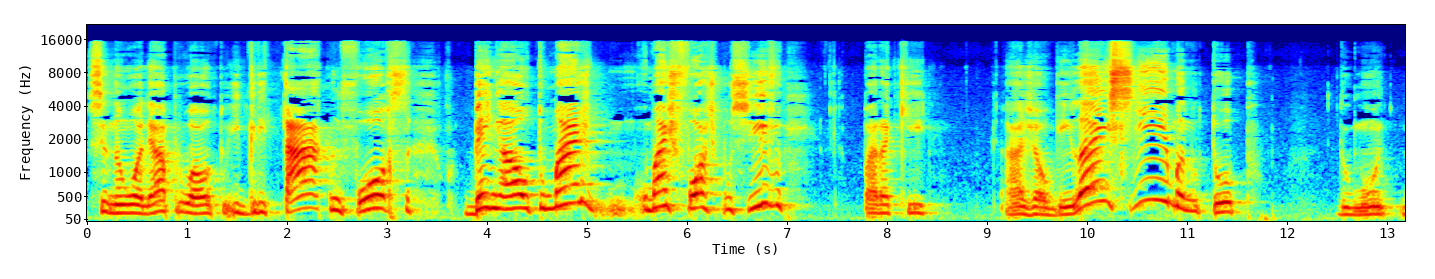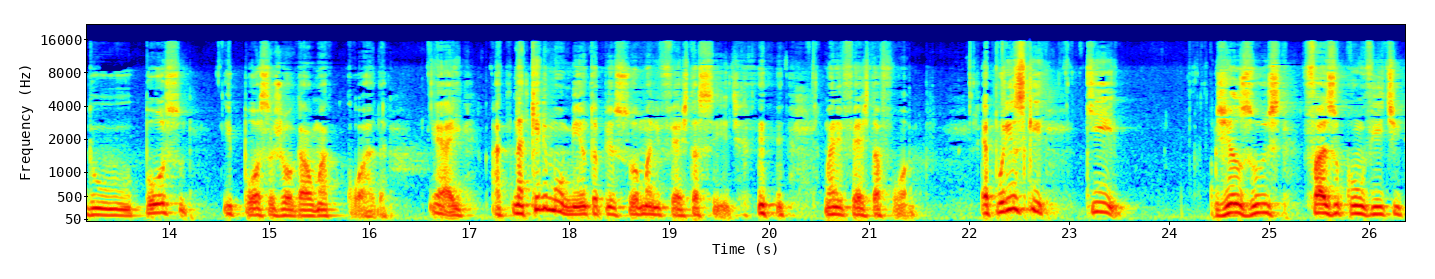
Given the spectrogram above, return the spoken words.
senão olhar para o alto e gritar com força, bem alto, mais, o mais forte possível, para que haja alguém lá em cima, no topo do, monte, do poço, e possa jogar uma corda. E aí, naquele momento, a pessoa manifesta a sede, manifesta a fome. É por isso que, que Jesus faz o convite:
